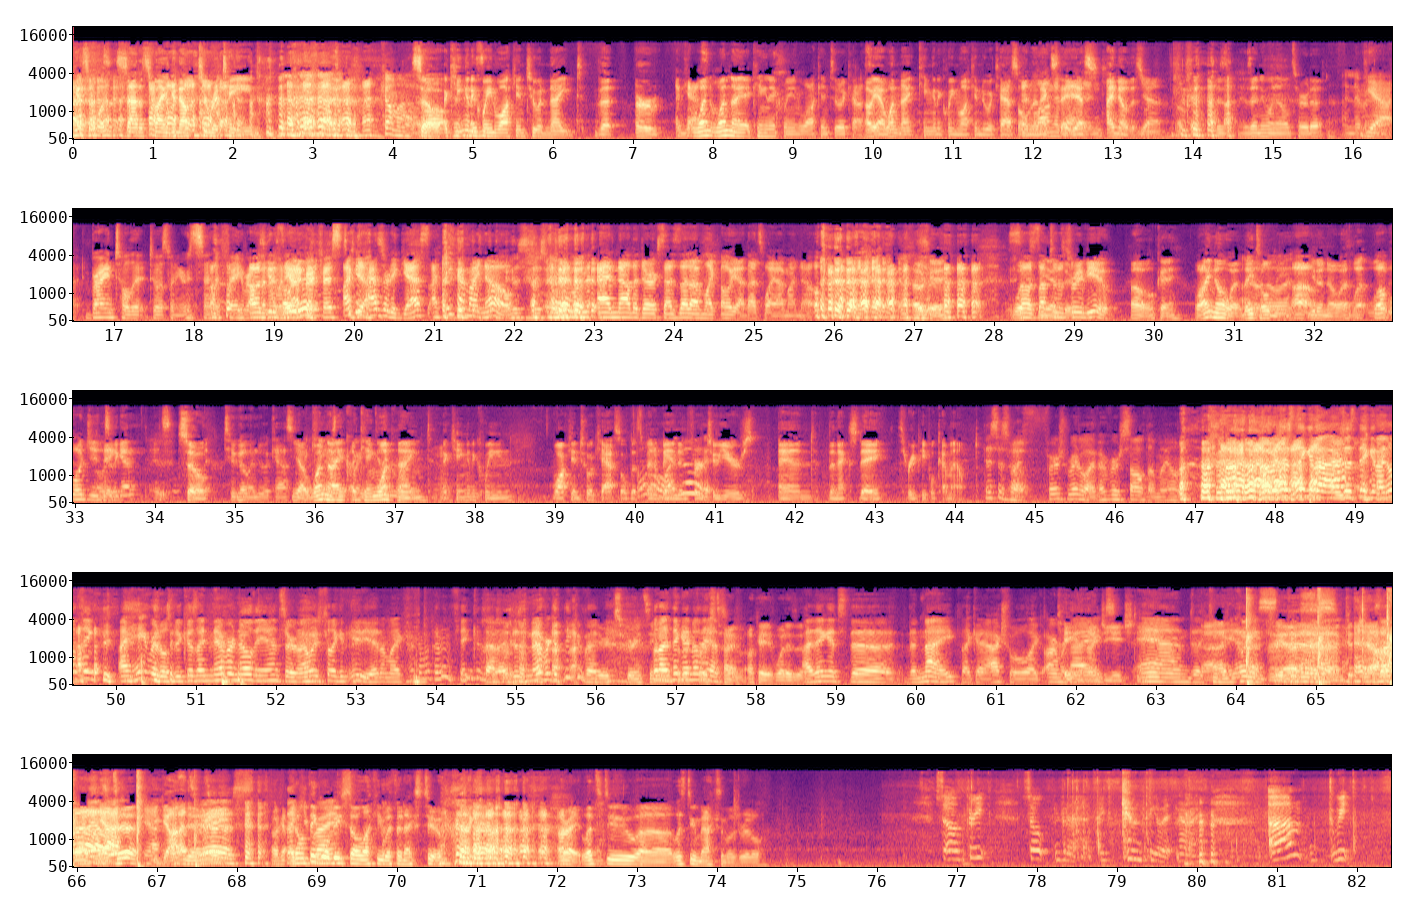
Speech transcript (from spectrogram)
guess it wasn't satisfying enough to retain. Come on. So a king and a queen walk into a night that, or one one night a king and a queen walk into a castle oh yeah, one night king and a queen walk into a castle, and the long next day, yes, abandoned. I know this yeah one. okay has, has anyone else heard it I never. Yeah, Brian told it to us when you were in Santa Fe. I was going to say, oh, breakfast. I can yeah. hazard a guess. I think I might know. This is just- and, and now that Derek says that, I'm like, oh yeah, that's why I might know. Okay. so What's it's up the to the three of you. oh okay well i know it they told know me it. Oh. you don't know it What, What would you was think? it again? It's So to go into a castle. yeah one king and a night a king and a one queen night, a king and a queen walk into a castle that's been Oh, I abandoned know for it. two years, and the next day, three people come out. This is my Oh. First riddle I've ever solved on my own. I was just thinking that. I was just thinking. I don't think I hate riddles because I never know the answer, and I always feel like an idiot. I'm like, how come I couldn't think of that? I just never could think of it. You're it. experiencing But I it think for I know the first answer. time. Okay, what is it? I think it's the the knight, like an actual like armor knight, K-N-I-G-H-T. and uh, king Ah, and yes. queen. Good job. that that's it. Yeah. You got it. Yes. Okay, I don't you, think we'll be so lucky with the next two. All right, let's do uh, let's do Maximo's riddle. So three. So I can't think of it. Never mind. um, we,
